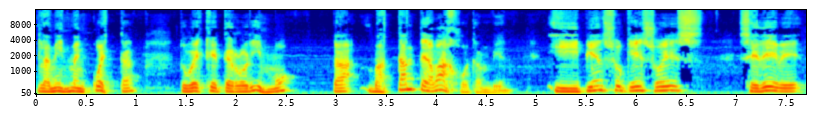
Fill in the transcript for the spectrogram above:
la misma encuesta, tú ves que terrorismo está bastante abajo también. Y pienso que eso es, se debe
